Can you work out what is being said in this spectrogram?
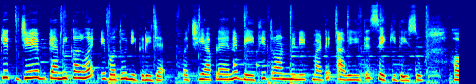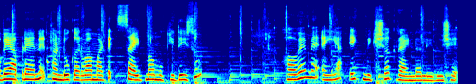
કે જે કેમિકલ હોય એ બધું નીકળી જાય. પછી આપણે એને બેથી ત્રણ મિનિટ માટે આવી રીતે શેકી દઈશું. હવે આપણે એને ઠંડુ કરવા માટે સાઈડમાં મૂકી દઈશું. હવે મેં અહીંયા એક મિક્સર ગ્રાઇન્ડર લીધું છે.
